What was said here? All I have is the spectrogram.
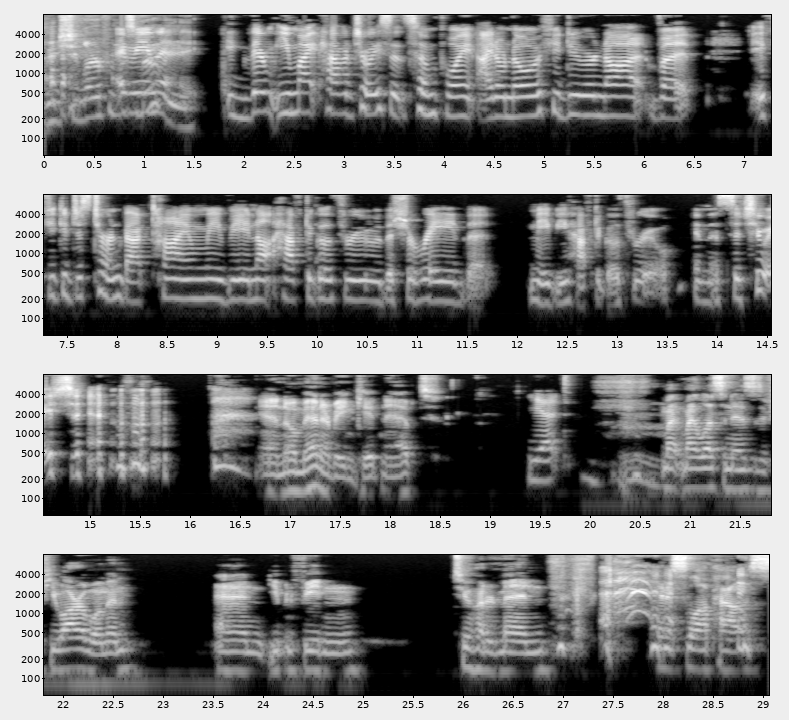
What she learned from I mean, movie. there you might have a choice at some point. I don't know if you do or not, but if you could just turn back time, maybe not have to go through the charade that maybe you have to go through in this situation. And no men are being kidnapped. Yet. Hmm. My my lesson is, is if you are a woman and you've been feeding two hundred men in a slop house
